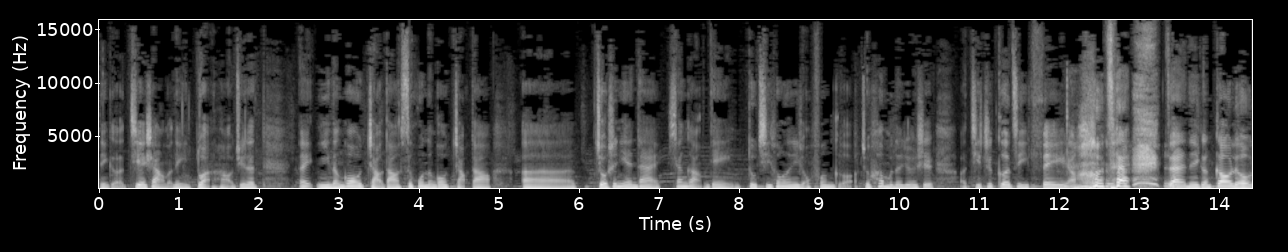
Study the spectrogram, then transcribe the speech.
那个街上的那一段哈，我觉得。哎，你能够找到，似乎能够找到，呃，九十年代香港电影杜琪峰的那种风格，就恨不得就是呃几只鸽子一飞，然后 在在那个高楼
